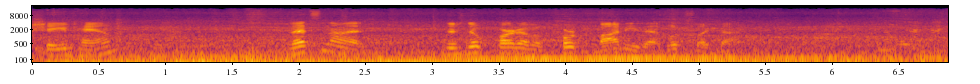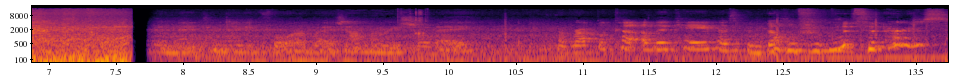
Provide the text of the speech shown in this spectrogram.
Shaved ham? That's not, there's no part of a pork body that looks like that. In 1994 by Jean-Marie Chauvet, a replica of the cave has been built for visitors.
